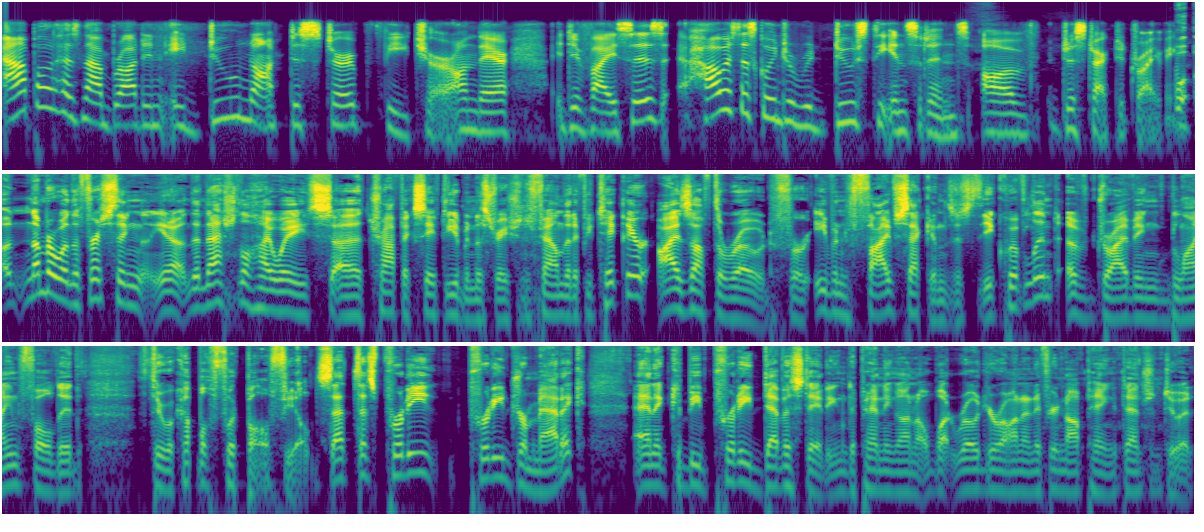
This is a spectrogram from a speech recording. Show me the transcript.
Apple has now brought in a do not disturb feature on their devices. How is this going to reduce the incidence of distracted driving? Well, uh, number one, the first thing, you know, the National Highway uh, Traffic Safety Administration found that if you take your eyes off the road for even five seconds, it's the equivalent of driving blindfolded through a couple football fields. That that's pretty pretty dramatic, and it could be pretty devastating depending on uh, what road you're on and if you're not paying attention to it.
